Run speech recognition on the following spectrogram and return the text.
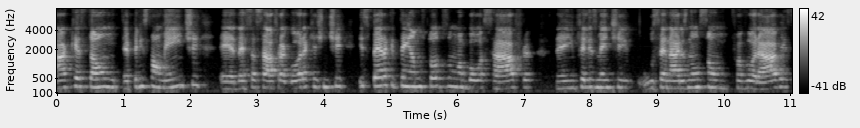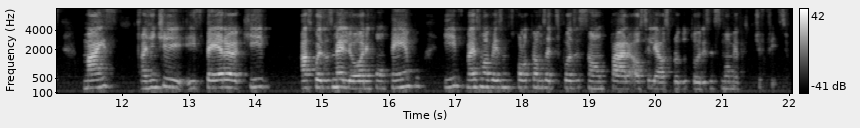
a questão é principalmente é, dessa safra agora, que a gente espera que tenhamos todos uma boa safra, né? infelizmente os cenários não são favoráveis, mas a gente espera que as coisas melhorem com o tempo e, mais uma vez, nos colocamos à disposição para auxiliar os produtores nesse momento difícil.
